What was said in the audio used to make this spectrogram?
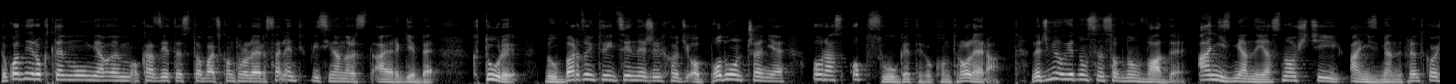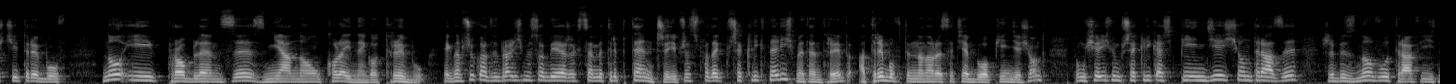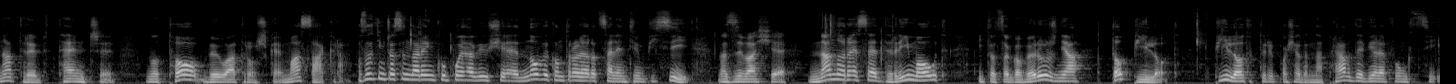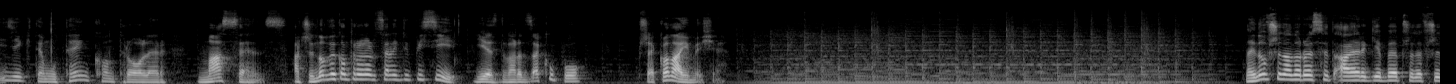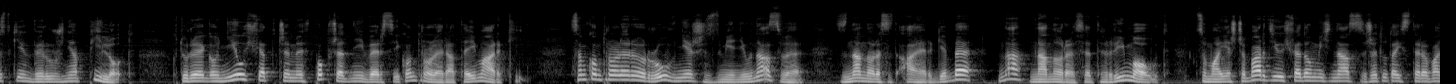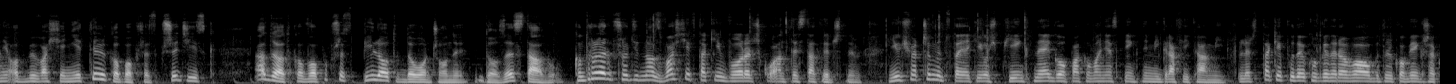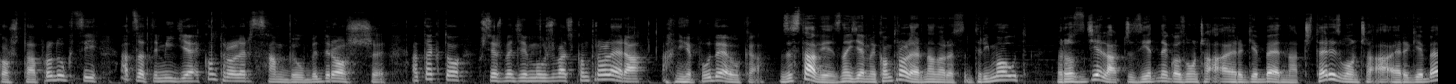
Dokładnie rok temu miałem okazję testować kontroler Silent UPC Nanoreset ARGB, który był bardzo intuicyjny, jeżeli chodzi o podłączenie oraz obsługę tego kontrolera. Lecz miał jedną sensowną wadę: ani zmiany jasności, ani zmiany prędkości trybów no i problem ze zmianą kolejnego trybu. Jak na przykład wybraliśmy sobie, że chcemy tryb tęczy i przez przypadek przekliknęliśmy ten tryb, a trybów w tym nanoresecie było 50, to musieliśmy przeklikać 50 razy, żeby znowu trafić na tryb tęczy. No to była troszkę masakra. Ostatnim czasem na rynku pojawił się nowy kontroler od Silentium PC. Nazywa się Nanoreset Remote i to co go wyróżnia to pilot. Pilot, który posiada naprawdę wiele funkcji i dzięki temu ten kontroler ma sens. A czy nowy kontroler Silent PC jest wart zakupu? Przekonajmy się. Najnowszy nanoreset ARGB przede wszystkim wyróżnia pilot, którego nie uświadczymy w poprzedniej wersji kontrolera tej marki. Sam kontroler również zmienił nazwę z Nanoreset ARGB na Nanoreset Remote, co ma jeszcze bardziej uświadomić nas, że tutaj sterowanie odbywa się nie tylko poprzez przycisk, a dodatkowo poprzez pilot dołączony do zestawu. Kontroler przychodzi do nas właśnie w takim woreczku antystatycznym. Nie uświadczymy tutaj jakiegoś pięknego opakowania z pięknymi grafikami, lecz takie pudełko generowałoby tylko większe koszta produkcji, a co za tym idzie, kontroler sam byłby droższy. A tak to przecież będziemy używać kontrolera, a nie pudełka. W zestawie znajdziemy kontroler Nanoreset Remote, rozdzielacz z jednego złącza ARGB na cztery złącza ARGB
